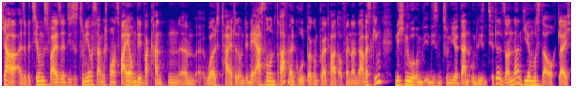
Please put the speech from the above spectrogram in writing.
Ja, also beziehungsweise dieses Turnier, was du angesprochen hast, war ja um den vakanten ähm, World Title und in der ersten Runde trafen halt Goldberg und Bret Hart aufeinander. Aber es ging nicht nur um in diesem Turnier dann um diesen Titel, sondern hier musste auch gleich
